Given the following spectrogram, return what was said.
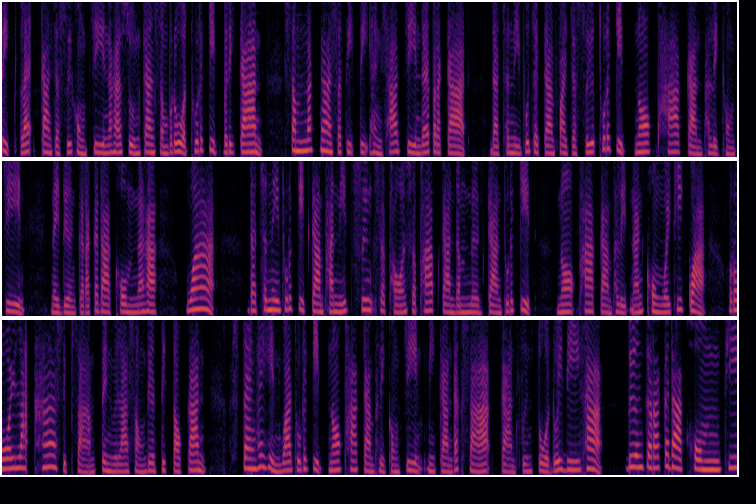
ติกส์ และการจัดซื้อของจีนนะคะศูนย์การสำรวจธุรกิจบริการสำนักงานสถิติแห่งชาติจีนได้ประกาศ ดัชนีผู้จัดการฝ่ายจัดซื้อธุรกิจนอกภาคการผลิตของจีน ในเดือนกรกฎาคมนะคะว่า ดัชนีธุรกิจการพาณิชย์ซึ่งสะท้อนสภาพการดำเนินการธุรกิจ นอกภาคการผลิตนั้นคงไว้ที่กว่าร้อยละ 53 เป็นเวลา 2 เดือนติดต่อกัน แสดงให้เห็นว่าธุรกิจนอกภาคการผลิตของจีน มีการรักษาการฟื้นตัวด้วยดีค่ะ เดือนกรกฎาคมที่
